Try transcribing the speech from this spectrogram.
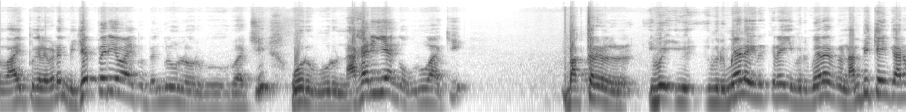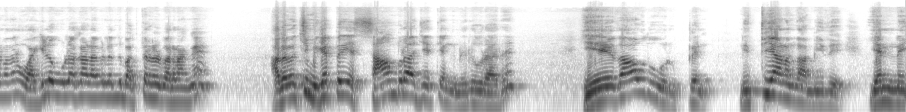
வாய்ப்புகளை விட மிகப்பெரிய வாய்ப்பு பெங்களூரில் ஒரு உருவாக்கி ஒரு ஒரு நகரையே அங்கே உருவாக்கி பக்தர்கள் இவ இவ- இவர் மேலே இருக்கிற இவர் மேலே இருக்கிற நம்பிக்கையின் காரணமாக தானே அகில உலக அளவிலேருந்து பக்தர்கள் வர்றாங்க. அதை வச்சு மிகப்பெரிய சாம்ராஜ்யத்தை அங்கே நிறுவுறாரு. ஏதாவது ஒரு பெண் நித்யானந்தா மீது என்னை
